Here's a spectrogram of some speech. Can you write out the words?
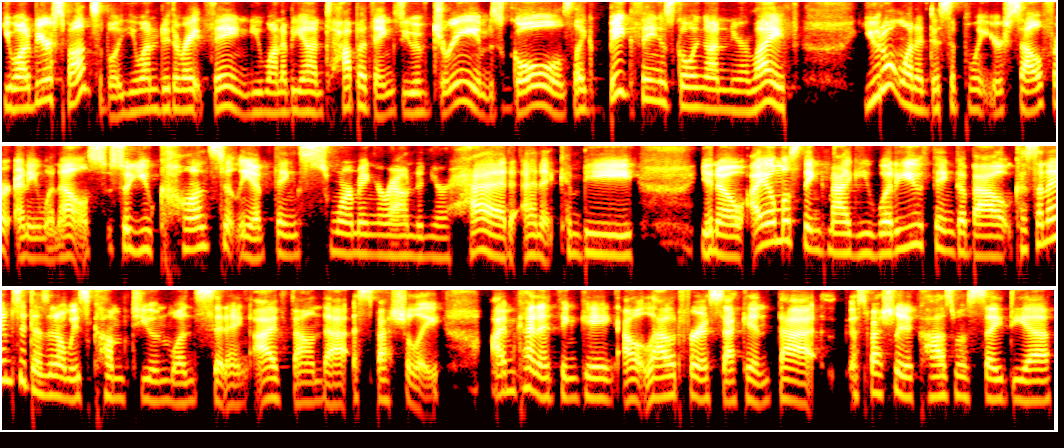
you want to be responsible, you want to do the right thing, you want to be on top of things, you have dreams, goals, like big things going on in your life you don't want to disappoint yourself or anyone else. So you constantly have things swarming around in your head. And it can be, you know, I almost think, Maggie, what do you think about? Because sometimes it doesn't always come to you in one sitting. I've found that, especially. I'm kind of thinking out loud for a second that, especially a Cosmos idea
